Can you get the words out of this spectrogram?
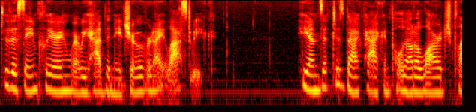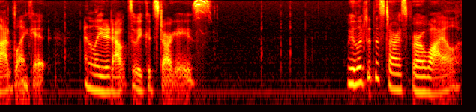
to the same clearing where we had the nature overnight last week. He unzipped his backpack and pulled out a large plaid blanket and laid it out so we could stargaze. We looked at the stars for a while,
